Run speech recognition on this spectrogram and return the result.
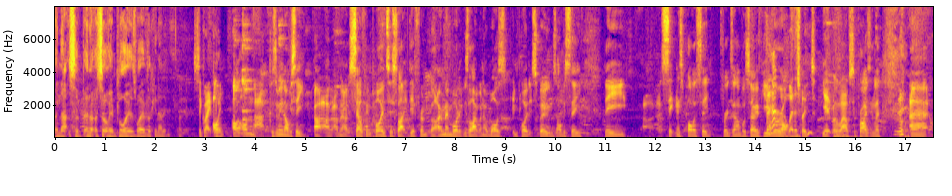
And that's a, a sort of employer's way of looking at it. It's a great point. On, on that, because I mean, obviously, I, I, I mean, I was self-employed, so slightly different. But I remember what it was like when I was employed at Spoons. Obviously, the uh, sickness policy, for example. So if you They have were got off, Wetherspoons. yeah, well, well surprisingly, uh,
